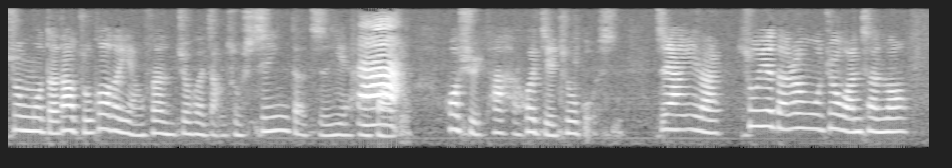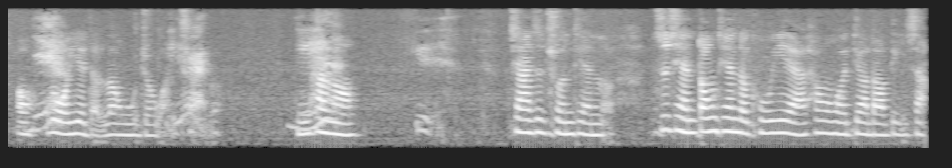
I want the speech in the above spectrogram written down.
树木得到足够的养分，就会长出新的枝叶和花朵，或许它还会结出果实。这样一来，树叶的任务就完成喽。哦，落叶的任务就完成了。遗憾哦，现在是春天了。之前冬天的枯叶啊，它们会掉到地上。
